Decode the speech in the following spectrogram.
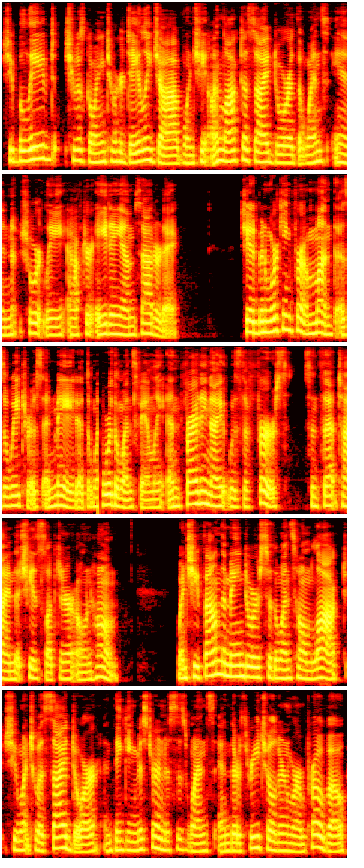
She believed she was going to her daily job when she unlocked a side door at the Wentz Inn shortly after 8 a.m. Saturday. She had been working for a month as a waitress and maid at the, for the Wentz family, and Friday night was the first since that time that she had slept in her own home. When she found the main doors to the Wentz home locked, she went to a side door and, thinking Mr. and Mrs. Wentz and their three children were in Provo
